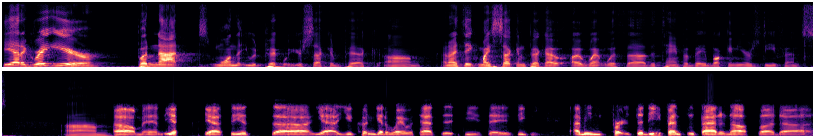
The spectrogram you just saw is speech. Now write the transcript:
He had a great year, but not one that you would pick with your second pick. Um, and I think my second pick, I, I went with uh, the Tampa Bay Buccaneers defense. Um, Oh man, yeah, yeah. See, it's uh, yeah, you couldn't get away with that th- these days. You, I mean, for, the defense is bad enough, but uh,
